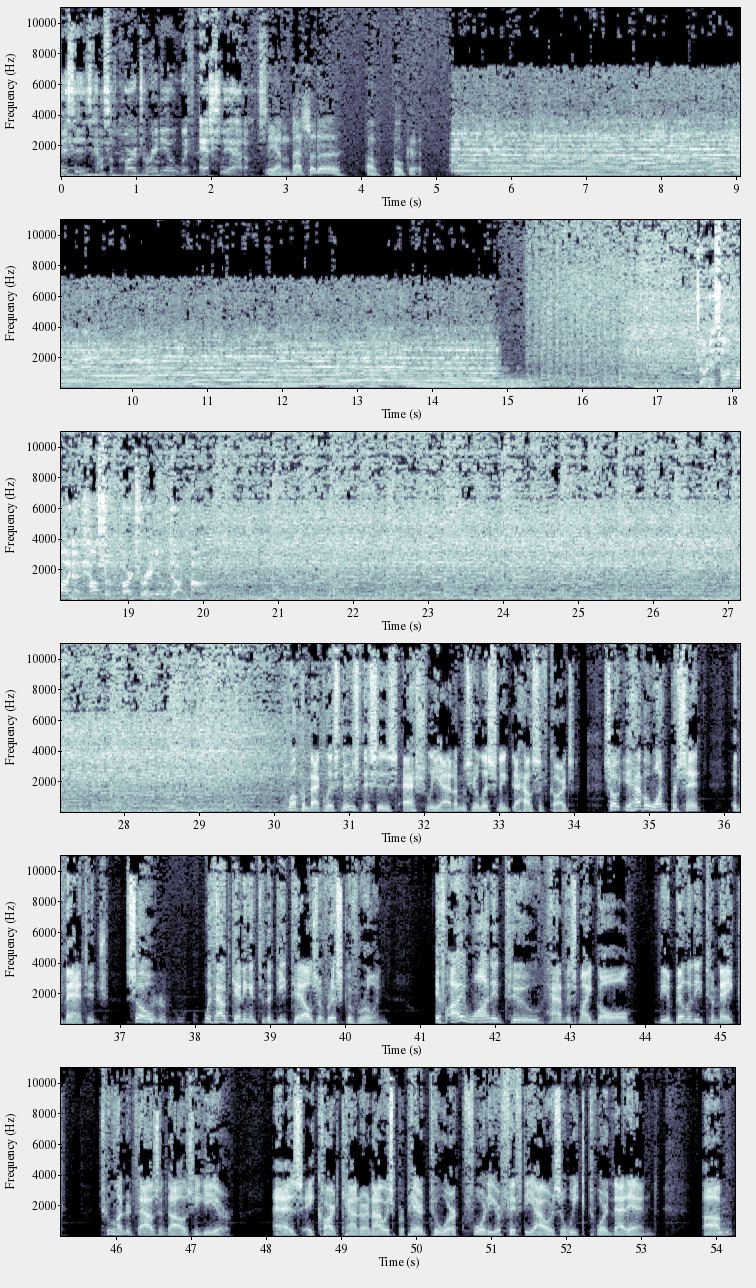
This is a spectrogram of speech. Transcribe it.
This is House of Cards Radio with Ashley Adams. the ambassador of poker. Join us online at houseofcardsradio.com. Welcome back, listeners. This is Ashley Adams. You're listening to House of Cards. So you have a 1% advantage. So, without getting into the details of risk of ruin, if I wanted to have as my goal the ability to make $200,000 a year as a card counter, and I was prepared to work 40 or 50 hours a week toward that end, um,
